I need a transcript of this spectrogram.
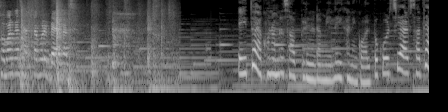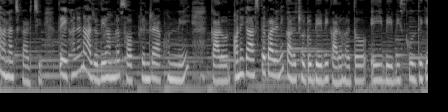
সবার কাছে একটা করে ব্যাগ আছে। এই তো এখন আমরা সব ফ্রেন্ডরা মিলে এখানে গল্প করছি আর সাথে আনাজ কাটছি। তো এখানে না যদি আমরা সব ফ্রেন্ডরা এখন নেই, কারণ অনেকে আসতে পারেনি, কারও ছোট বেবি কারও হয়তো এই বেবি স্কুল থেকে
